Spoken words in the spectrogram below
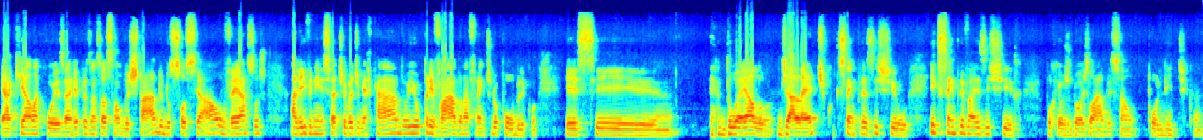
É aquela coisa, a representação do Estado e do social versus a livre iniciativa de mercado e o privado na frente do público. Esse duelo dialético que sempre existiu e que sempre vai existir, porque os dois lados são política.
